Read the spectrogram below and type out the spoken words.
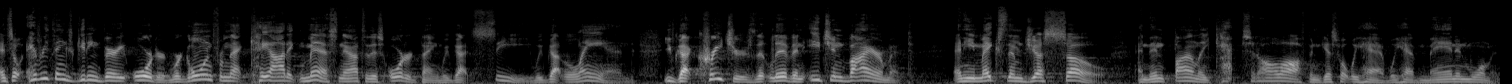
And so everything's getting very ordered. We're going from that chaotic mess now to this ordered thing. We've got sea, we've got land, you've got creatures that live in each environment, and He makes them just so. And then finally caps it all off, and guess what we have? We have man and woman.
